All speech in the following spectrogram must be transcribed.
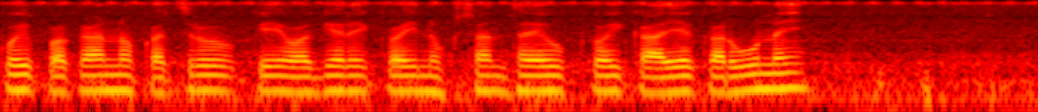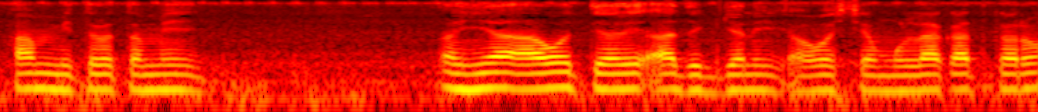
કોઈ પ્રકારનો કચરો કે વગેરે કોઈ નુકસાન થાય એવું કોઈ કાર્ય કરવું નહીં. આમ મિત્રો તમે અહીંયા આવો ત્યારે આ જગ્યાની અવશ્ય મુલાકાત કરો.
